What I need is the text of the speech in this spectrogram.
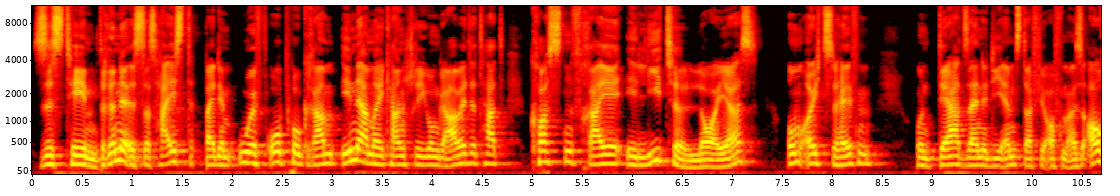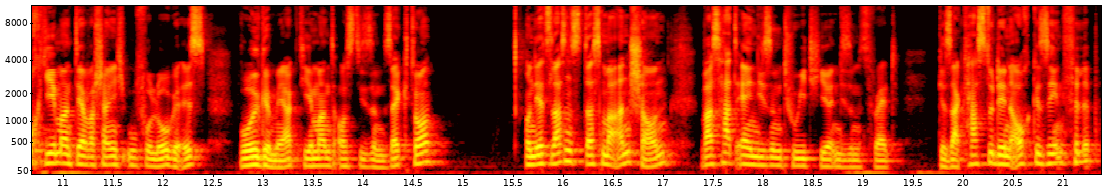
System drinne ist, das heißt, bei dem UFO-Programm in der amerikanischen Regierung gearbeitet hat, kostenfreie Elite-Lawyers, um euch zu helfen. Und der hat seine DMs dafür offen. Also auch jemand, der wahrscheinlich Ufologe ist, wohlgemerkt, jemand aus diesem Sektor. Und jetzt lass uns das mal anschauen. Was hat er in diesem Tweet hier, in diesem Thread gesagt? Hast du den auch gesehen, Philipp?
